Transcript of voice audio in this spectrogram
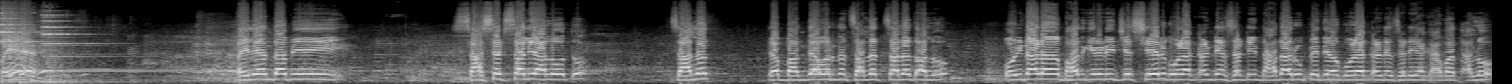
पहिल्या पहिल्यांदा मी सहासष्ट साली आलो होतो. चालत त्या बांध्यावरनं चालत चालत आलो. कोयनाड भातगिरणीचे शेर गोळा करण्यासाठी दहा दहा रुपये तेव्हा गोळा करण्यासाठी या गावात आलो.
